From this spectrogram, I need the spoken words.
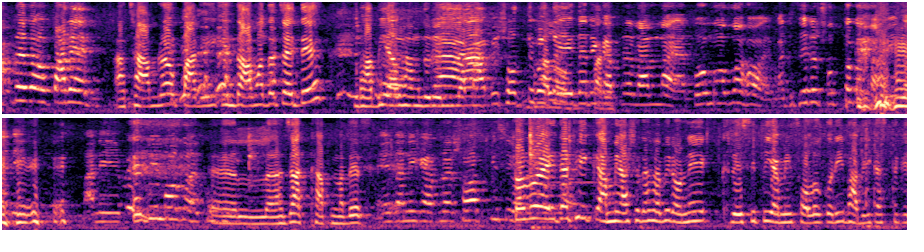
আপনারাও পারেন। আচ্ছা আমরাও পারি কিন্তু আমাদের চাইতে ভাবি আলহামদুলিল্লাহ ভাবি সত্যি কথা এদানিক আপনার রান্না এত মজা হয়। মানে যেটা সত্য কথা মানে খুবই মজা হয় আল্লাহ, যাক আপনাদের। এদানিক আপনার সব কিছু তবে এটা ঠিক আমি ভাবির অনেক রেসিপি আমি ফলো করি ভাবির কাছ থেকে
